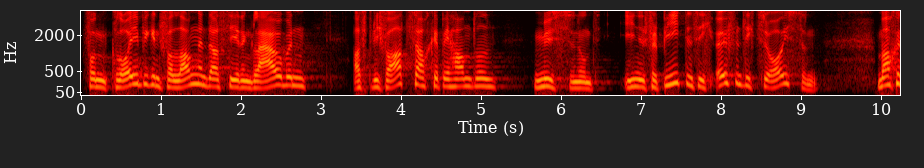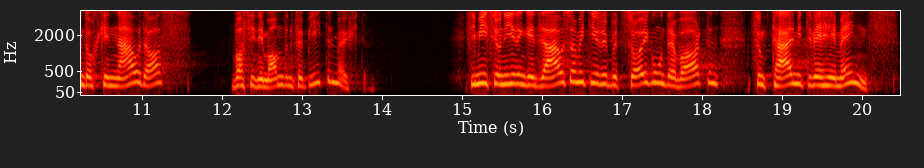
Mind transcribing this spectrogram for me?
von Gläubigen verlangen, dass sie ihren Glauben als Privatsache behandeln müssen und ihnen verbieten, sich öffentlich zu äußern, machen doch genau das, was sie dem anderen verbieten möchten. Sie missionieren genauso mit ihrer Überzeugung und erwarten zum Teil mit Vehemenz,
